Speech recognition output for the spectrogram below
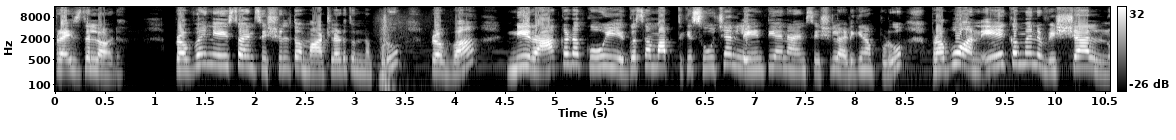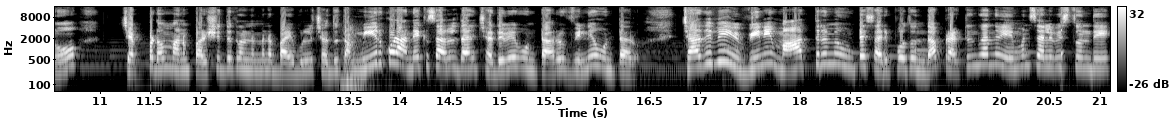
ప్రైజ్ ద లాడ్ ప్రభు నేసు ఆయన శిష్యులతో మాట్లాడుతున్నప్పుడు ప్రవ్వ నీ రాకడకు ఈ యుగ సమాప్తికి సూచనలు ఏంటి? అని ఆయన శిష్యులు అడిగినప్పుడు ప్రభు అనేకమైన విషయాలను చెప్పడం మనం పరిశుద్ధ గ్రంథమైన బైబిల్లో చదువుతాం. మీరు కూడా అనేక సార్లు దాన్ని చదివే ఉంటారు వినే ఉంటారు. చదివి విని మాత్రమే ఉంటే సరిపోతుందా? ప్రకటన గ్రంథం ఏమని సెలవిస్తుంది?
